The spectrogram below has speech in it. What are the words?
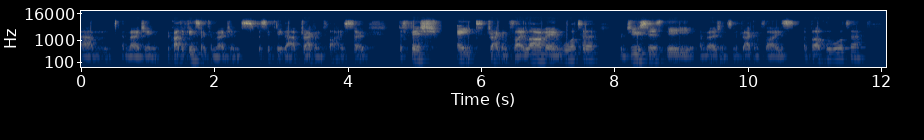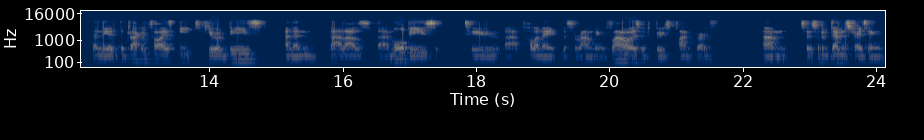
um, emerging aquatic insect emergence, specifically that of dragonflies. So the fish ate dragonfly larvae in water, reduces the emergence of dragonflies above the water. Then the, the dragonflies eat fewer bees, and then that allows uh, more bees to uh, pollinate the surrounding flowers, which boost plant growth. Um, so sort of demonstrating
